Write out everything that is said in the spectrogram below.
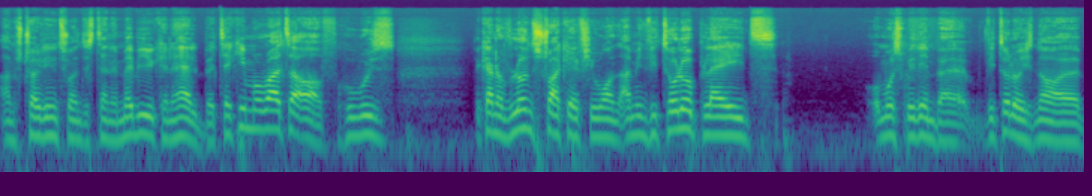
I'm struggling to understand, and maybe you can help. But taking Morata off, who was the kind of lone striker, if you want. I mean, Vitolo played almost with him, but Vitolo is not a,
